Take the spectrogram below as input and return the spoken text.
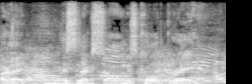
All right, this next song is called Gray.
